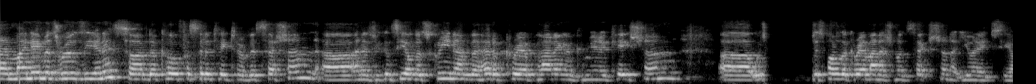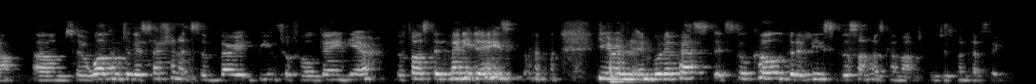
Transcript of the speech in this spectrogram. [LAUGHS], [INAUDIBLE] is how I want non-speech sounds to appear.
And my name is Rosie Innes. I'm the co-facilitator of this session. Uh, and as you can see on the screen, I'm the head of career planning and communication, uh, which is part of the career management section at UNHCR. Um, so welcome to this session. It's a very beautiful day here, the first in many days [LAUGHS] here in, in Budapest. It's still cold, but at least the sun has come out, which is fantastic.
